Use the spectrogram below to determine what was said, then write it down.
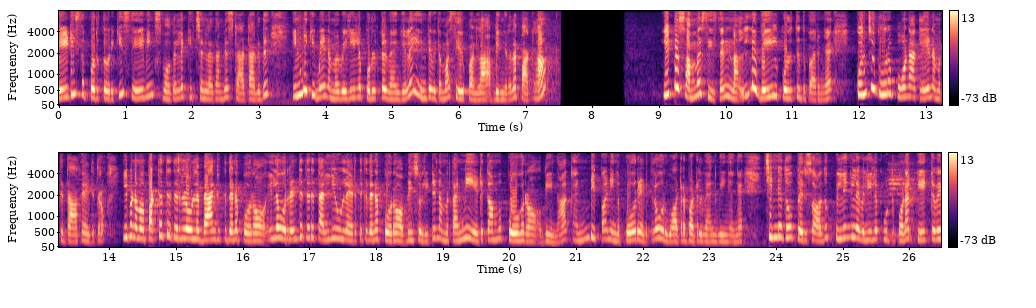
லேடிஸை பொறுத்த வரைக்கும் சேவிங்ஸ் முதல்ல கிச்சனில் தாங்க ஸ்டார்ட் ஆகுது. இன்றைக்குமே நம்ம வெளியில் பொருட்கள் வாங்கியெல்லாம் எந்த விதமாக சேவ் பண்ணலாம் அப்படிங்கிறத பார்க்கலாம். இப்போ சம்மர் சீசன் நல்ல வெயில் கொளுத்துது பாருங்கள் கொஞ்சம் தூரம் போனாக்கலேயே நமக்கு தாகம் எடுத்துரும். இப்போ நம்ம பக்கத்து தெருவில் உள்ள பேங்குக்கு தானே போகிறோம் இல்லை ஒரு ரெண்டு தெரு தள்ளி உள்ள இடத்துக்கு தானே போகிறோம் அப்படின்னு சொல்லிட்டு நம்ம தண்ணி எடுக்காமல் போகிறோம் அப்படின்னா கண்டிப்பாக நீங்கள் போகிற இடத்துல ஒரு வாட்டர் பாட்டில் வாங்குவீங்கங்க. சின்னதோ பெருசோ அதுவும் பிள்ளைங்களை வெளியில் கூட்டு போனால் கேட்கவே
